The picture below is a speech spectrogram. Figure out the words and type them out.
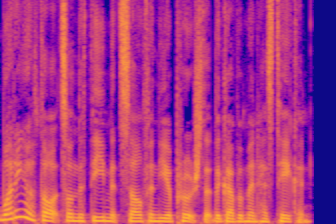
What are your thoughts on the theme itself and the approach that the government has taken?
